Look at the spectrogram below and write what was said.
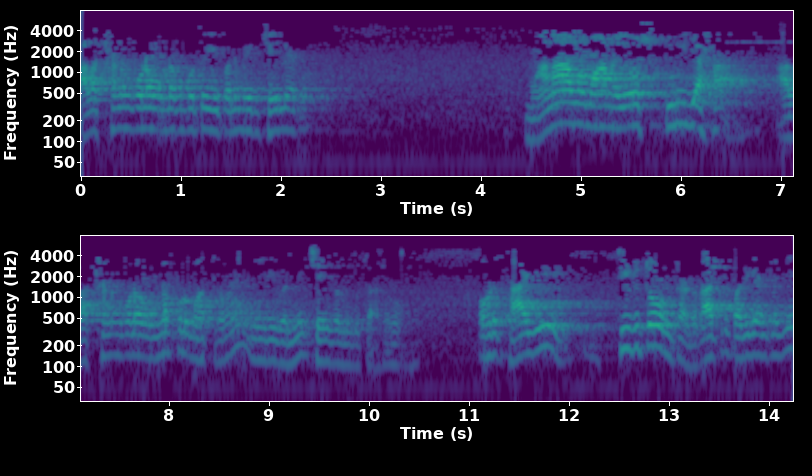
ఆ లక్షణం కూడా ఉండకపోతే ఈ పని మీరు చేయలేరు. మానావమానయో స్తుల్య ఆ లక్షణం కూడా ఉన్నప్పుడు మాత్రమే మీరు ఇవన్నీ చేయగలుగుతారు. ఒకడు తాగి తిడుతూ ఉంటాడు రాత్రి పది గంటలకి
